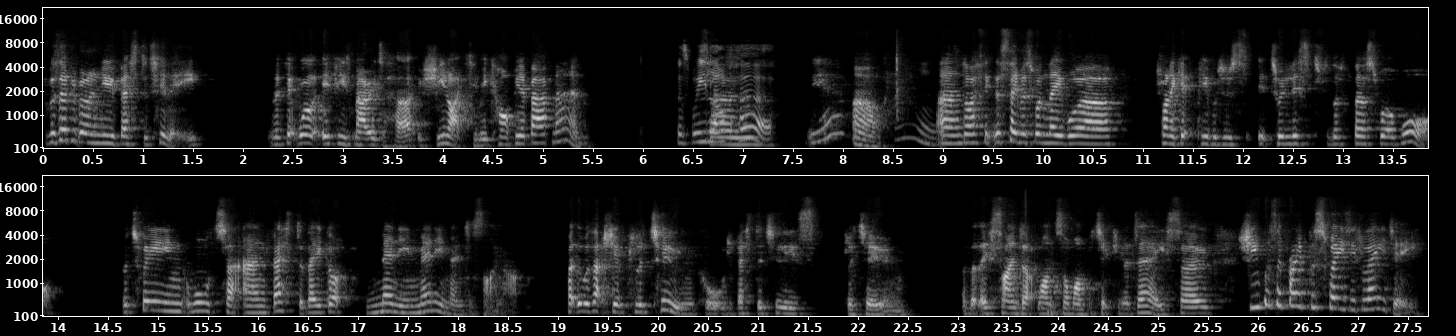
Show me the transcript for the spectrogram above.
because everybody knew Vesta Tilley. And they think, well, if he's married to her, if she likes him, he can't be a bad man. Because we love her. Yeah. Hmm. And I think the same as when they were trying to get people to to enlist for the First World War. Between Walter and Vesta, they got many, many men to sign up. But there was actually a platoon called Vesta Tilley's platoon that they signed up once on one particular day. So she was a very persuasive lady.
